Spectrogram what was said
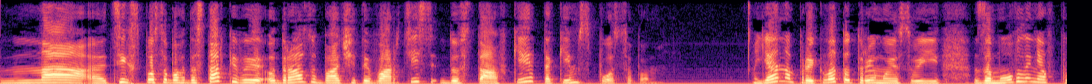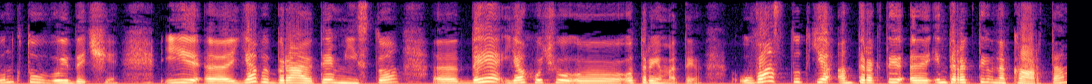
на е, цих способах доставки ви одразу бачите вартість доставки таким способом. Я, наприклад, отримую свої замовлення в пункту видачі. І е, я вибираю те місто, е, де я хочу е, отримати. У вас тут є е, інтерактивна карта,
